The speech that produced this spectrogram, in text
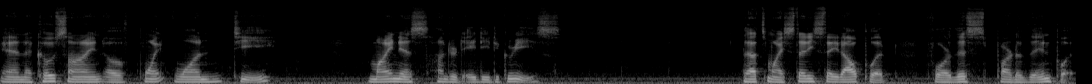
and a cosine of 0.1t minus 180 degrees. That's my steady state output for this part of the input.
